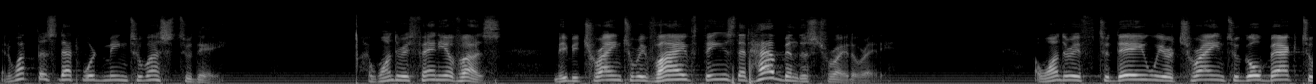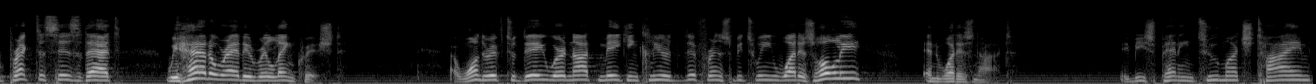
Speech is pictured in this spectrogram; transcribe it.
And what does that word mean to us today? I wonder if any of us may be trying to revive things that have been destroyed already. I wonder if today we are trying to go back to practices that we had already relinquished. I wonder if today we're not making clear the difference between what is holy and what is not. Maybe spending too much time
